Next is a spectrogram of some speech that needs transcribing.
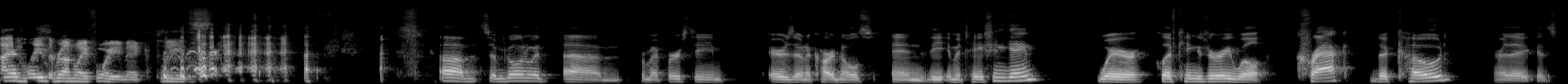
I have laid the runway for you, Nick. Please. Um, so I'm going with um, for my first team, Arizona Cardinals, and the imitation game, where Cliff Kingsbury will crack the code, or the because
